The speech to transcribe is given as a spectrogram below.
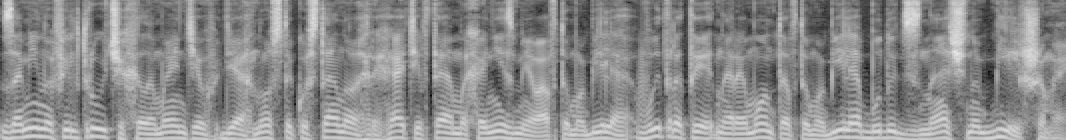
заміну фільтруючих елементів, діагностику стану агрегатів та механізмів автомобіля витрати на ремонт автомобіля будуть значно більшими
